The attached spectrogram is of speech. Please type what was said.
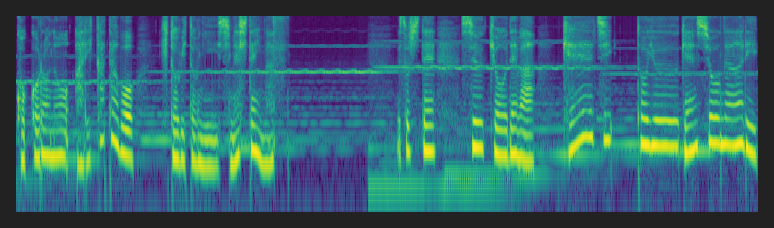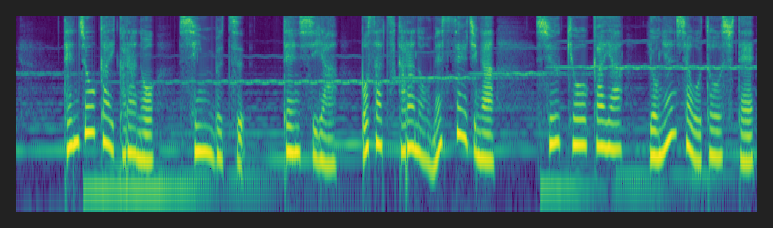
心の在り方を人々に示しています。そして宗教では啓示という現象があり天上界からの神仏天使や菩薩からのメッセージが宗教家や預言者を通して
